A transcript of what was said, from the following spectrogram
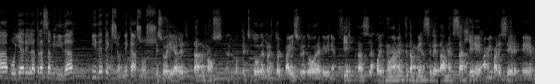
a apoyar en la trazabilidad y detección de casos. Eso debería alertarnos en el contexto del resto del país, sobre todo ahora que vienen fiestas, las cuales nuevamente también se les da un mensaje, eh, a mi parecer, eh,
